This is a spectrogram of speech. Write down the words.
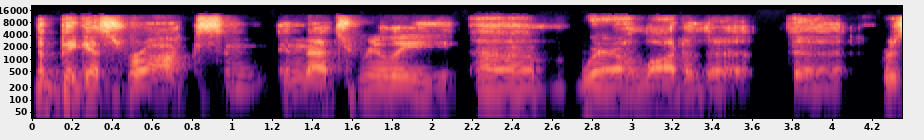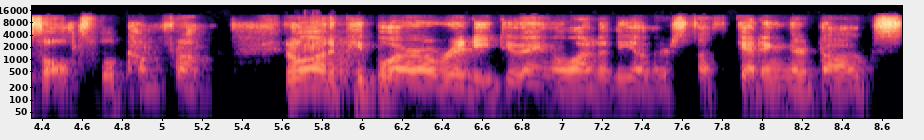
the biggest rocks, and, and that's really um, where a lot of the, the results will come from. And a lot of people are already doing a lot of the other stuff, getting their dogs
